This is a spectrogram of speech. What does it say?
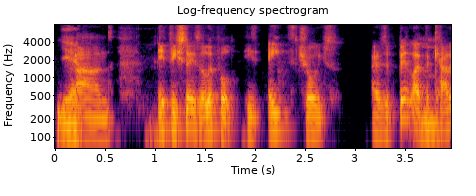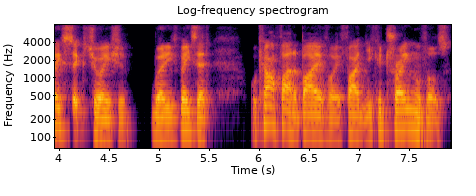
yeah, And if he stays at Liverpool, he's eighth choice. And it's a bit like the Mm. Carey situation where he's basically said, "We can't find a buyer for you. Fine, you can train with us,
